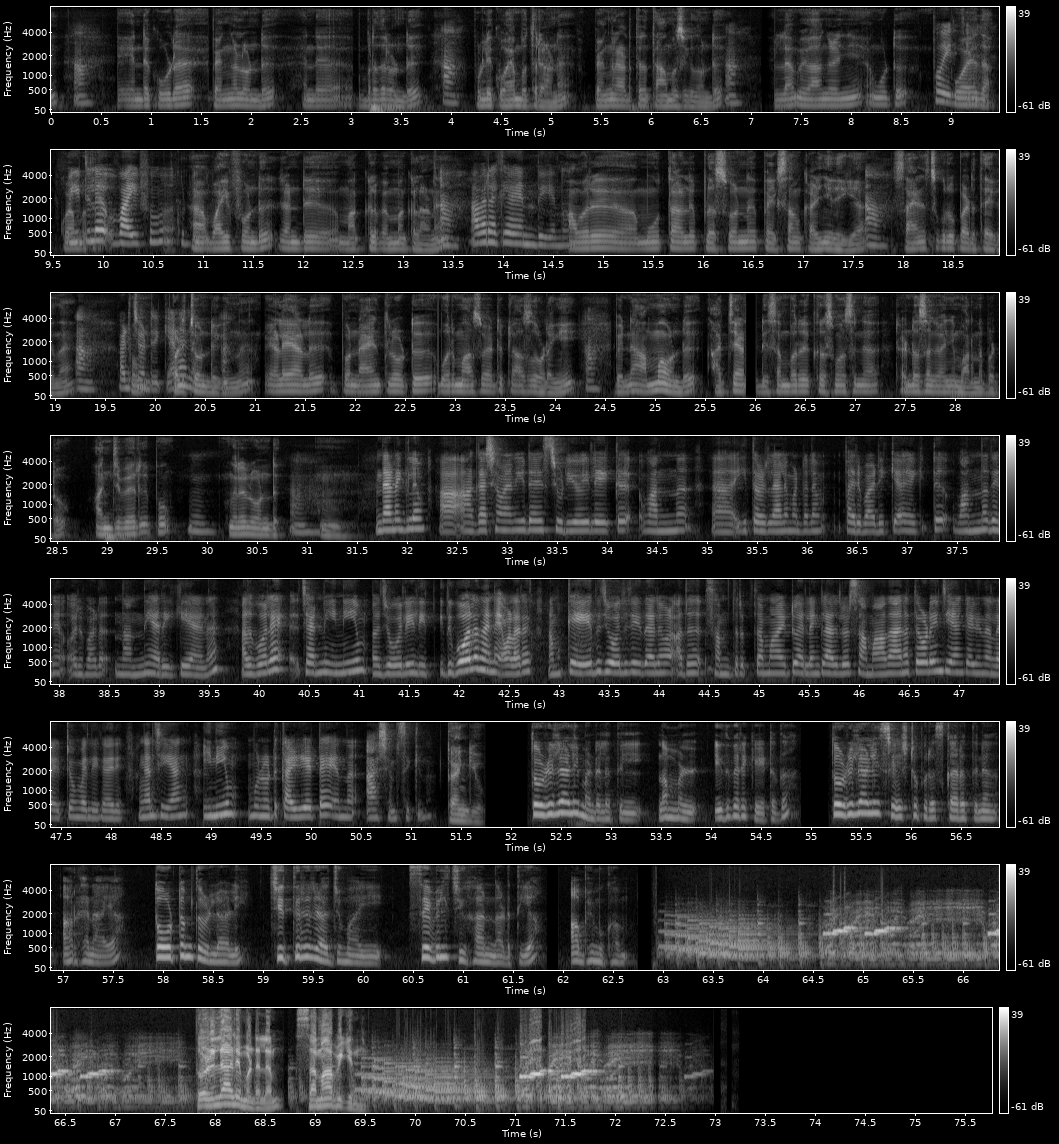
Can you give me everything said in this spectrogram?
എന്റെ കൂടെ പെങ്ങളുണ്ട്. എന്റെ ബ്രദറുണ്ട്. പുള്ളി കോയമ്പത്തൂരാണ്. പെങ്ങൾ അടുത്ത് താമസിക്കുന്നുണ്ട് എല്ലാം വിവാഹം കഴിഞ്ഞ് അങ്ങോട്ട് പോയതാ വീട്ടിൽ വൈഫും ഉണ്ട് വൈഫുണ്ട്. രണ്ട് മക്കൾ പെൺമക്കളാണ്. അവരൊക്കെ എന്ത് ചെയ്യുന്നു? അവർ മൂത്ത ആൾ പ്ലസ് വണ് ഇപ്പൊ എക്സാം കഴിഞ്ഞിരിക്കുക സയൻസ് ഗ്രൂപ്പ് എടുത്തേക്കുന്നത് പഠിച്ചുകൊണ്ടിരിക്കുന്നത് ഇളയാൾ ഇപ്പൊ നയൻത്തിലോട്ട് ഒരു മാസമായിട്ട് ക്ലാസ് തുടങ്ങി. പിന്നെ അമ്മ ഉണ്ട് അച്ഛൻ ഡിസംബർ ക്രിസ്മസിന് രണ്ടു ദിവസം കഴിഞ്ഞ് മരണപ്പെട്ടു. അഞ്ചു പേര് ഇപ്പം നിലവിലുണ്ട്. എന്താണെങ്കിലും ആകാശവാണിയുടെ സ്റ്റുഡിയോയിലേക്ക് വന്ന് ഈ തൊഴിലാളി മണ്ഡലം പരിപാടിക്കായിട്ട് വന്നതിന് ഒരുപാട് നന്ദി അറിയിക്കുകയാണ്. അതുപോലെ ചേട്ടൻ ഇനിയും ജോലിയിൽ ഇതുപോലെ തന്നെ വളരെ നമുക്ക് ഏത് ജോലി ചെയ്താലും അത് സംതൃപ്തമായിട്ടും അല്ലെങ്കിൽ അതിലൊരു സമാധാനത്തോടെയും ചെയ്യാൻ കഴിയുന്നുള്ള ഏറ്റവും വലിയ കാര്യം. അങ്ങനെ ചെയ്യാൻ ഇനിയും മുന്നോട്ട് കഴിയട്ടെ എന്ന് ആശംസിക്കുന്നു. Thank you. തൊഴിലാളി മണ്ഡലത്തിൽ നമ്മൾ ഇതുവരെ കേട്ടത് തൊഴിലാളി ശ്രേഷ്ഠ പുരസ്കാരത്തിന് അർഹനായ തോട്ടം തൊഴിലാളി ചിത്തിരരാജുമായി സെവിൽ ജിഹാൻ നടത്തിയ അഭിമുഖം. തൊഴിലാളി മണ്ഡലം സമാപിക്കുന്നു.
